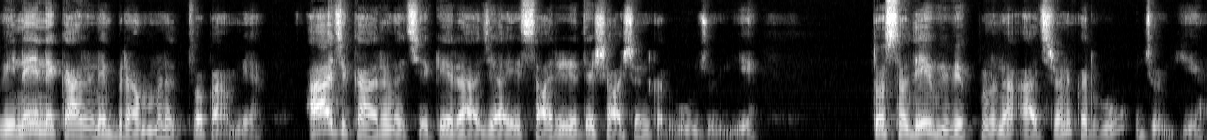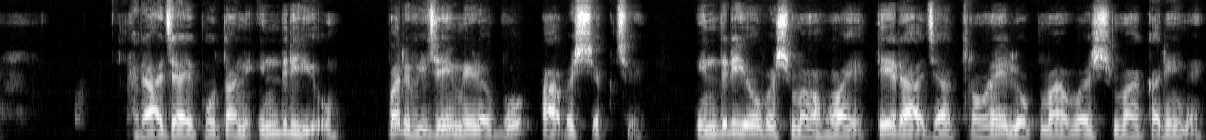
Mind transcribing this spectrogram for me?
વિનયને કારણે બ્રાહ્મણત્વ પામ્યા. આ જ કારણ છે કે રાજાએ સારી રીતે શાસન કરવું જોઈએ. તો સદૈવ વિવેકપૂર્ણ આચરણ કરવું જોઈએ. રાજાએ પોતાની ઇન્દ્રિયો પર વિજય મેળવવો આવશ્યક છે. ઇન્દ્રિયો વશમાં હોય તે રાજા ત્રણેય લોકમાં વશમાં કરીને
